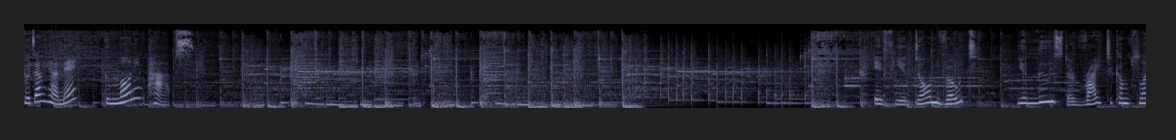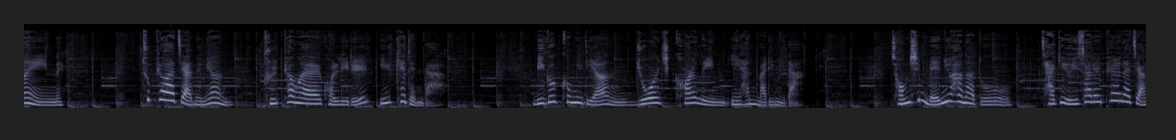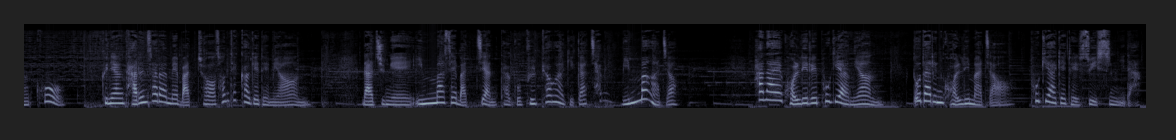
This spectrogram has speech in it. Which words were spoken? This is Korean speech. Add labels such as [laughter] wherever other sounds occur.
조정현의 Good Morning Pops. If you don't vote, you lose the right to complain. 투표하지 않으면 불평할 권리를 잃게 된다. 미국 코미디언 조지 칼린이 한 말입니다. 점심 메뉴 하나도 자기 의사를 표현하지 않고 그냥 다른 사람에 맞춰 선택하게 되면 나중에 입맛에 맞지 않다고 불평하기가 참 민망하죠. 하나의 권리를 포기하면 또 다른 권리마저 포기하게 될 수 있습니다.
